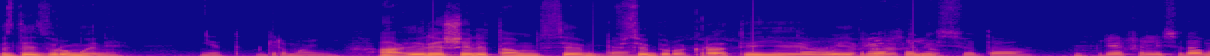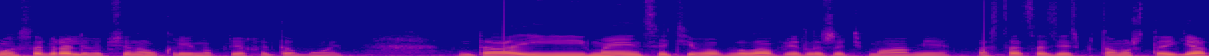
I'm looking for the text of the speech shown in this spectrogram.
Здесь, в Румынии? Нет, в Германии. А, и решили там все, Да. всю бюрократию и да, уехали приехали туда. сюда. Приехали сюда, мы собирали вообще на Украину приехать домой. Да, и моя инициатива была предложить маме остаться здесь, потому что я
